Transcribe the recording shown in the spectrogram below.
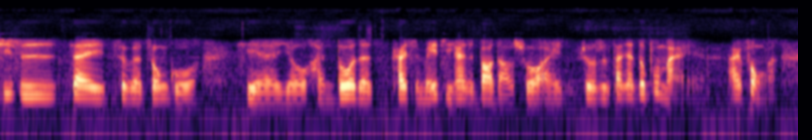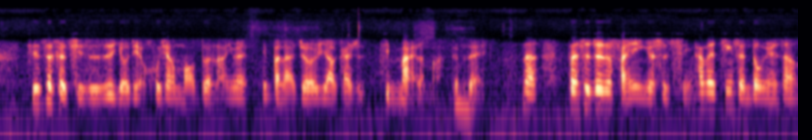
其实在这个中国。也有很多的开始媒体开始报道说，哎，就是大家都不买 iPhone 了。其实这个其实是有点互相矛盾了，因为你本来就要开始禁卖了嘛，对不对？那但是这个反映一个事情，它在精神动员上，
